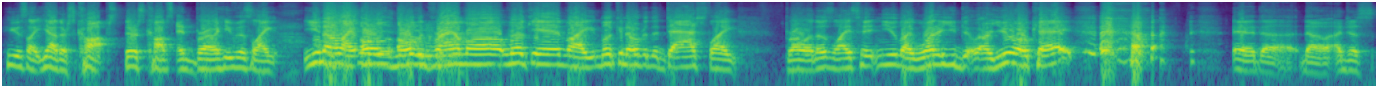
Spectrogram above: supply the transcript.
He was like, yeah, there's cops. There's cops. And bro, he was like, you know, Oh, like shit, old, old grandma looking, like looking over the dash, like, bro, are those lights hitting you? Like, what are you doing? Are you okay? and uh, no, I just,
